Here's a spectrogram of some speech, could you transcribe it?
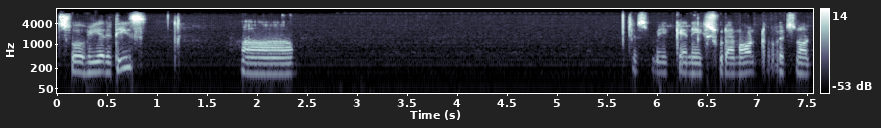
So here it is. Uh, just make any extrude amount. It's not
